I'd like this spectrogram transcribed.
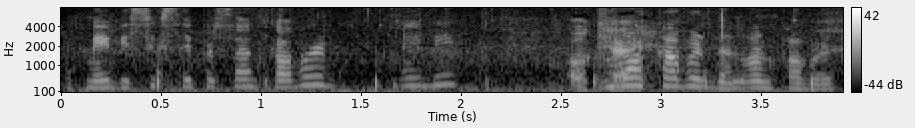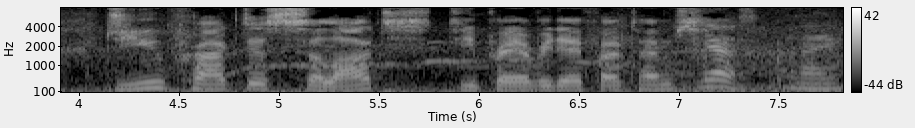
Like maybe 60% covered, maybe Okay. more covered than uncovered. Do you practice salat? Do you pray every day five times? Yes, and I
